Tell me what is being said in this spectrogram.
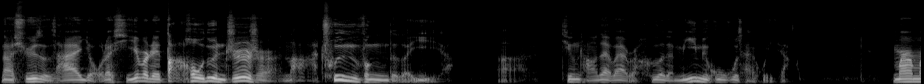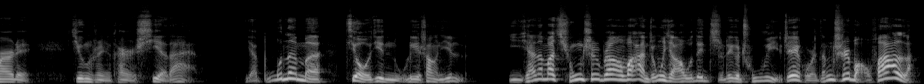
那徐子才有了媳妇儿这大后盾支持，那春风得意呀，啊，经常在外边喝的迷迷糊糊才回家，慢慢的精神也开始懈怠了，也不那么较劲努力上进了。以前他妈穷吃不上饭，总想我得指这个出息，这会儿能吃饱饭了，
